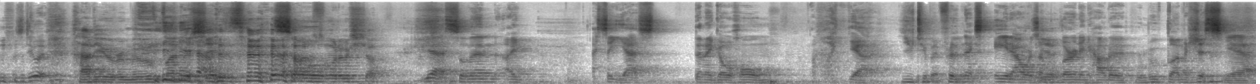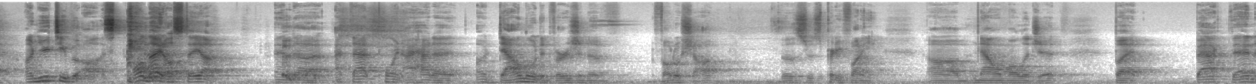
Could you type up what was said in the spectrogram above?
Let's do it. How do you remove blemishes? So- Photoshop. Yeah. So then I, I say yes. Then I go home. I'm like, yeah, YouTube it for the next eight hours. Yeah. I'm learning how to remove blemishes. Yeah. on YouTube all, all night. I'll stay up, and uh, at that point, I had a, a downloaded version of Photoshop. It was just pretty funny. Um, now I'm all legit, but back then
